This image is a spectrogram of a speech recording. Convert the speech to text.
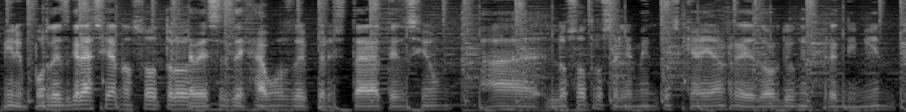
Miren, por desgracia nosotros a veces dejamos de prestar atención a los otros elementos que hay alrededor de un emprendimiento.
